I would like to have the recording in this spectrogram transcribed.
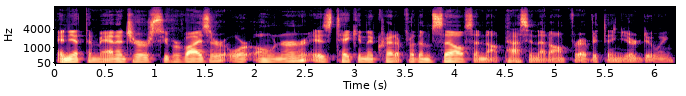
and yet the manager or supervisor or owner is taking the credit for themselves and not passing that on for everything you're doing.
